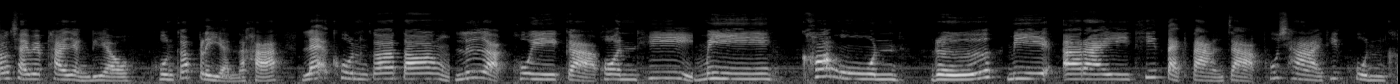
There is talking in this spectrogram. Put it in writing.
ต้องใช้เว็บไทยอย่างเดียว คุณก็เปลี่ยนนะคะ และคุณก็ต้องเลือกคุยกับคนที่มีข้อมูลหรือมีอะไรที่แตกต่างจากผู้ชายที่คุณเค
